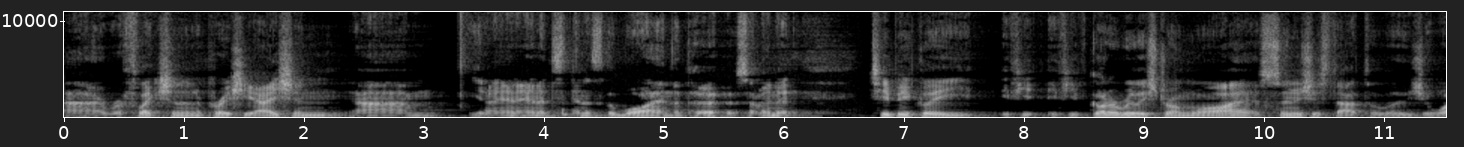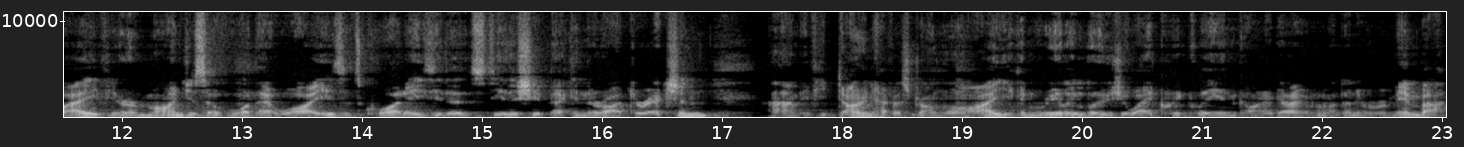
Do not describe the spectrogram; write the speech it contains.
uh, reflection and appreciation. Um, you know, and, and it's and it's the why and the purpose. I mean, it typically if you if you've got a really strong why, as soon as you start to lose your way, if you remind yourself of what that why is, it's quite easy to steer the ship back in the right direction. Um, if you don't have a strong why, you can really lose your way quickly and kind of go, oh, I don't even remember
